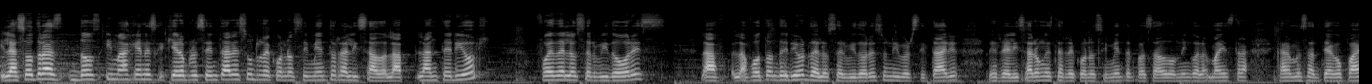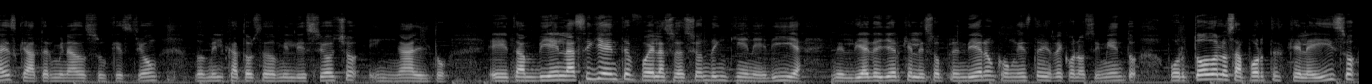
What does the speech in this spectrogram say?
Y las otras dos imágenes que quiero presentar es un reconocimiento realizado. La, la anterior fue de los servidores, la, foto anterior de los servidores universitarios. Les realizaron este reconocimiento el pasado domingo a la maestra Carmen Santiago Páez, que ha terminado su gestión 2014-2018 en alto. Eh, también la siguiente fue la Asociación de Ingeniería en el día de ayer que le sorprendieron con este reconocimiento por todos los aportes que le hizo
